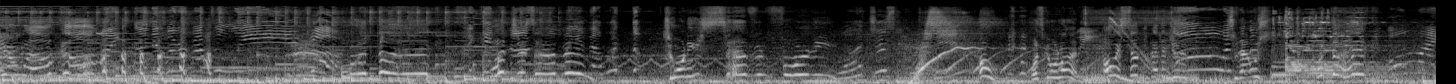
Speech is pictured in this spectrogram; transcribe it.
You're welcome. my goodness, we're about to leave. what the heck? What just happened? What the? 2740. What just oh, happened? Oh, what's going on? Wait. Oh, it's still got to do the. So that was. What the heck? Oh my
